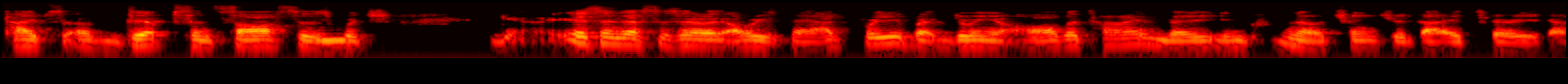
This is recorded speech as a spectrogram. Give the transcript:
types of dips and sauces, mm-hmm. which isn't necessarily always bad for you, but doing it all the time may you know change your dietary uh,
